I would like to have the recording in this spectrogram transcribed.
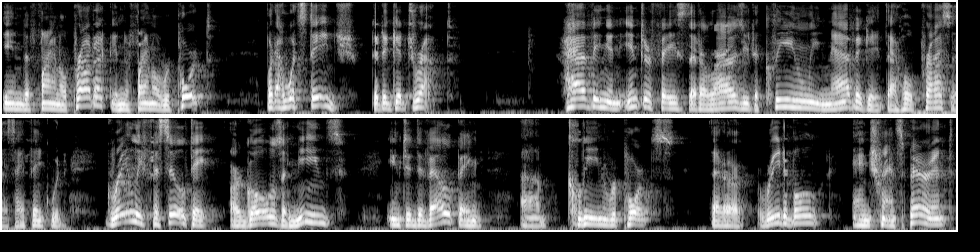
in the final product, in the final report, but at what stage did it get dropped? having an interface that allows you to cleanly navigate that whole process, I think would greatly facilitate our goals and needs into developing um, clean reports that are readable and transparent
